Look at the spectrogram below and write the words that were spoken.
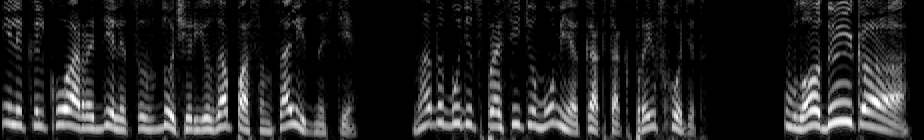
Или Калькуара делится с дочерью запасом солидности? Надо будет спросить у мумия, как так происходит. «Владыка!»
